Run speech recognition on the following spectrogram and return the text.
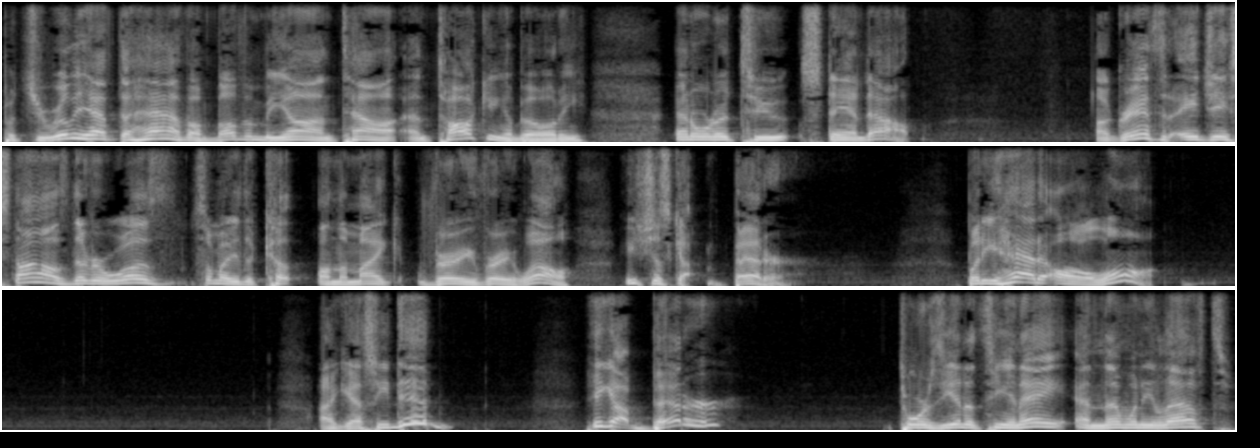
But you really have to have above and beyond talent and talking ability in order to stand out. Now, granted, AJ Styles never was somebody that cut on the mic very, very well. He's just gotten better but he had it all along. I guess he did. He got better towards the end of TNA, and then when he left,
